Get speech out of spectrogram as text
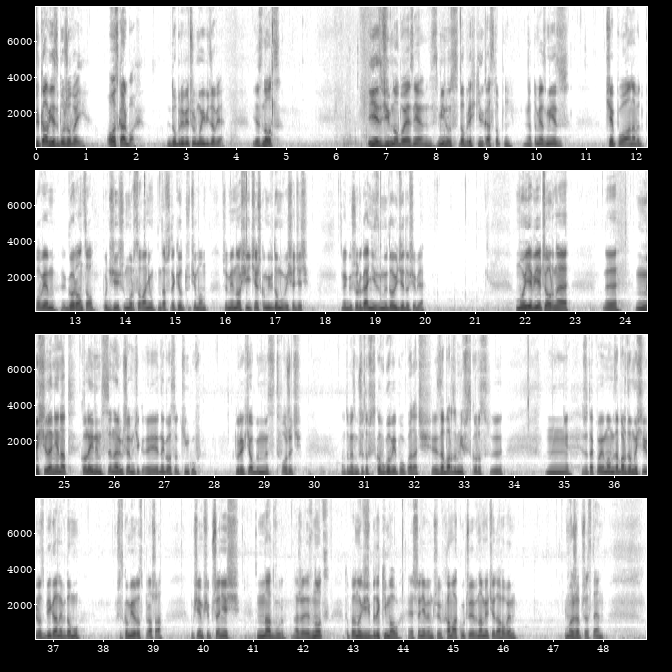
Przy kawie zbożowej o skarbach. Dobry wieczór moi widzowie. Jest noc. I jest zimno, bo jest, nie wiem, z minus dobrych kilka stopni. Natomiast mi jest ciepło, a nawet powiem gorąco po dzisiejszym morsowaniu. Zawsze takie odczucie mam, że mnie nosi i ciężko mi w domu wysiedzieć, jak już organizm dojdzie do siebie. Moje wieczorne e, myślenie nad kolejnym scenariuszem cieka- jednego z odcinków, który chciałbym stworzyć. Natomiast muszę to wszystko w głowie poukładać. Za bardzo mnie wszystko roz... y, mm, że tak powiem, mam za bardzo myśli rozbiegane w domu. Wszystko mnie rozprasza. Musiałem się przenieść na dwór, a że jest noc, to pewno gdzieś będę kimał. Jeszcze nie wiem, czy w hamaku, czy w namiocie dachowym. Może przez ten.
